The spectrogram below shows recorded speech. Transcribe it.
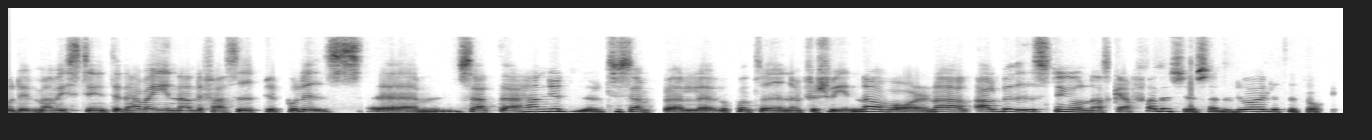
och det, man visste inte, det här var innan det fanns IP-polis. Ehm, så att där hann ju till exempel containern försvinna och varorna, all bevisning undanskaffades ju, så det var ju lite tråkigt.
